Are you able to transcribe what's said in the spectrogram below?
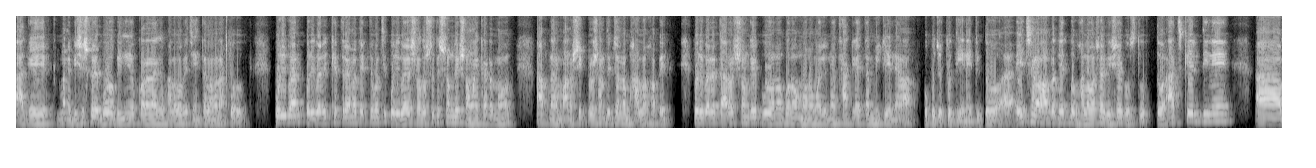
আগে মানে বিশেষ করে বড় বিনিয়োগ করার আগে ভালোভাবে চিন্তা ভাবনা করুন। পরিবার, পরিবারের ক্ষেত্রে আমরা দেখতে পাচ্ছি পরিবারের সদস্যদের সঙ্গে সময় কাটানো আপনার মানসিক প্রশান্তির জন্য ভালো হবে। পরিবারের কারোর সঙ্গে পুরনো কোনো মনোমালিন্য থাকলে তা মিটিয়ে নেওয়া উপযুক্ত দিন এটি। তো এছাড়াও আমরা দেখব ভালোবাসার বিষয়বস্তু। তো আজকের দিনে, আহ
